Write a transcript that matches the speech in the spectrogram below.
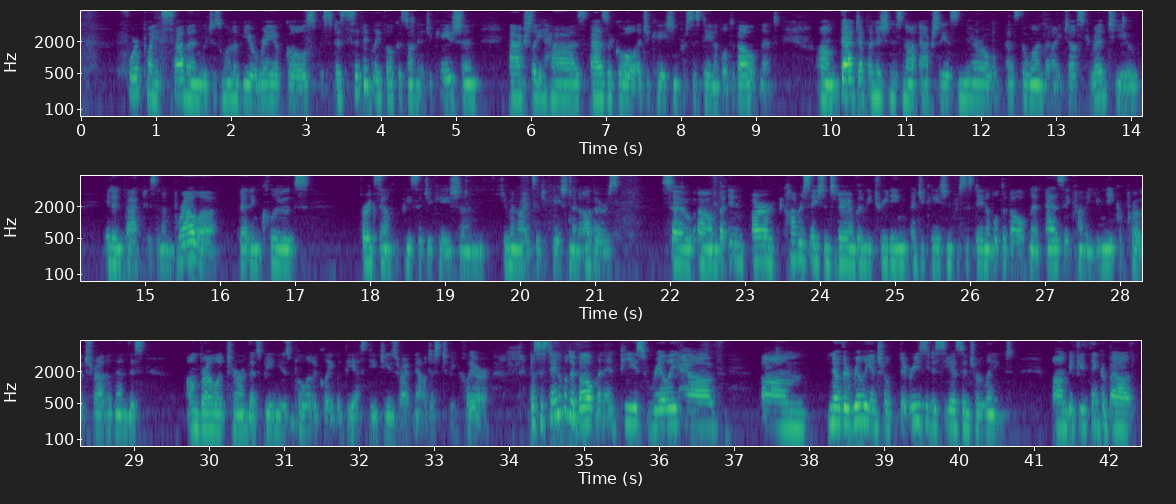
4.7, which is one of the array of goals specifically focused on education, actually has as a goal education for sustainable development. Um, that definition is not actually as narrow as the one that I just read to you. It, in fact, is an umbrella that includes, for example, peace education, human rights education, and others. So, um, but in our conversation today, I'm going to be treating education for sustainable development as a kind of unique approach rather than this umbrella term that's being used politically with the SDGs right now, just to be clear. But sustainable development and peace really have um, you know, they're really inter- they're easy to see as interlinked. Um, if you think about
